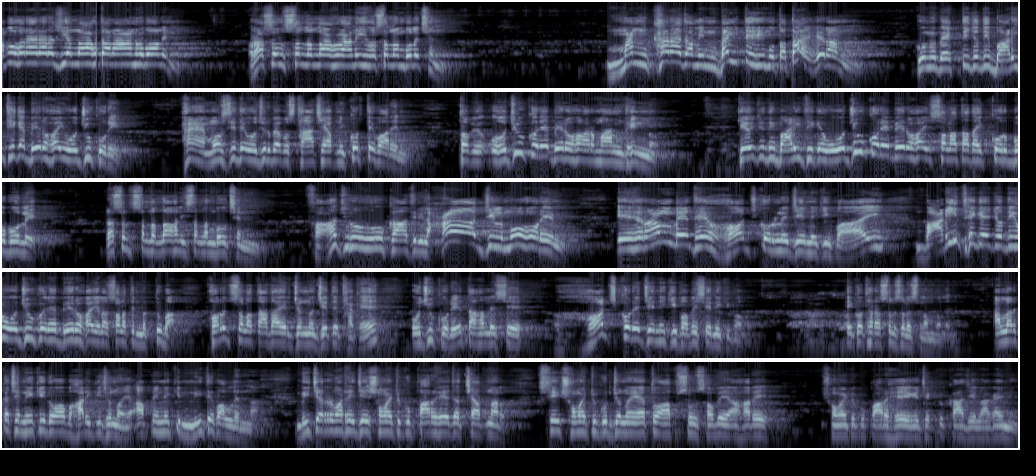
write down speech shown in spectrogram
আবু হরাইরা রাদিয়াল্লাহু তাআলা আনহু বলেন, রাসূল সাল্লাল্লাহু আলাইহি ওয়াসাল্লাম বলেছেন, মান খারাজা মিন বাইতিহি মুতাতাহিরান কোন ব্যক্তি যদি বাড়ি থেকে বের হয় অজু করে হ্যাঁ মসজিদে অজুর ব্যবস্থা আছে, আপনি করতে পারেন, তবে অজু করে বের হওয়ার মান ভিন্ন। কেউ যদি বাড়ি থেকে অজু করে বের হয় সলাত আদায় করব বলে, রাসূল সাল্লাহ আলি সাল্লাম বলছেন এহরাম বেঁধে হজ করলে যে নেকি পায়, বাড়ি থেকে যদি অজু করে বের হয় এলা সলাতিন মক্তুবা, ফরজ সলাত আদায়ের জন্য যেতে থাকে, অজু করে, তাহলে সে হজ করে যে নেকি পাবে, সে নেকি পাবে। এই কথা রাসুল সাল্লাম বলেন। আল্লাহর কাছে নেকি দেওয়া ভারী কিছু নয়, আপনি নেকি নিতে পারলেন না। বিচারের মাঠে যে সময়টুকু পার হয়ে যাচ্ছে আপনার সেই সময়টুকুর জন্য এত আফসোস হবে আহারে সময়টুকু পার হয়ে গেছে একটু কাজে লাগায়নি।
